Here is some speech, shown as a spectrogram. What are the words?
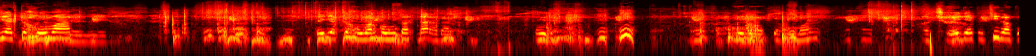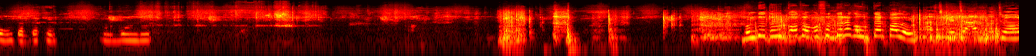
যে একটা হোমার। এই যে একটা হোমার কবুতর। দাঁড়া দাঁড়া। এই যে একটা হোমার। আচ্ছা। এই যে একটা চিলা কবুতর দেখেন। আমার বন্ধু। বন্ধু তুমি কত বছর ধরে কবুতর পালো? আজকে চার বছর।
